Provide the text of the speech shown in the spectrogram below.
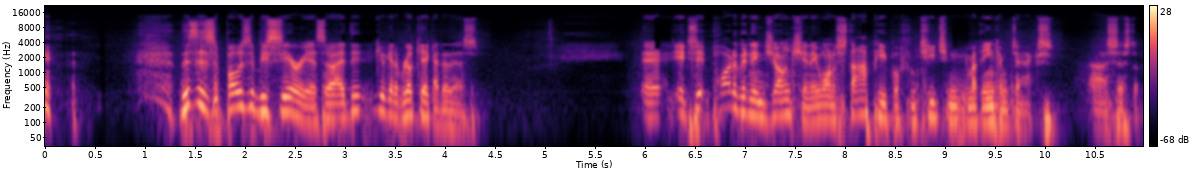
this is supposed to be serious, so I think you'll get a real kick out of this. Uh, it's part of an injunction. They want to stop people from teaching about the income tax uh, system.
